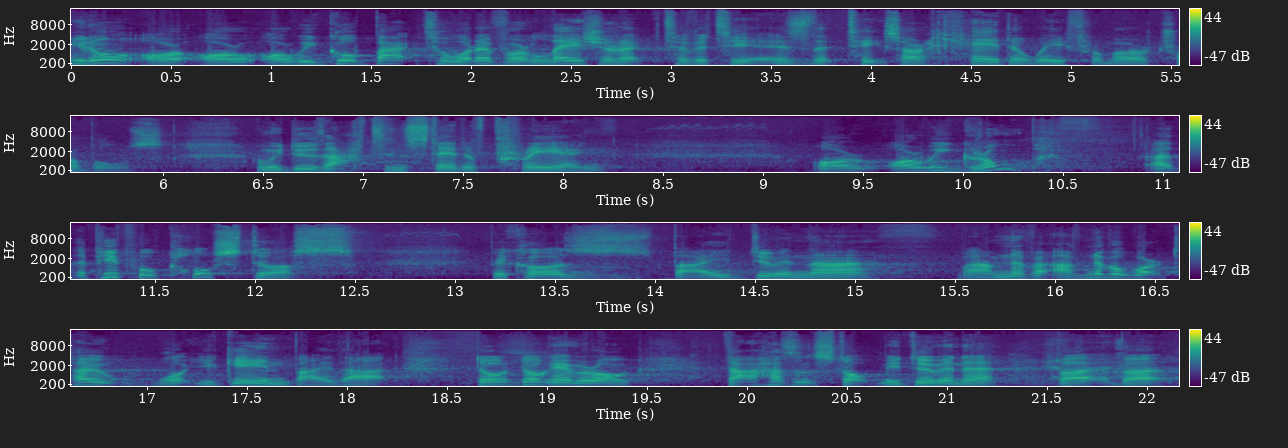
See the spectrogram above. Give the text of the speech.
you know, or, or, or we go back to whatever leisure activity it is that takes our head away from our troubles. And we do that instead of praying. Or, or we grump at the people close to us because by doing that, well, I've never, I've never worked out what you gain by that. Don't, don't get me wrong. That hasn't stopped me doing it, but, but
